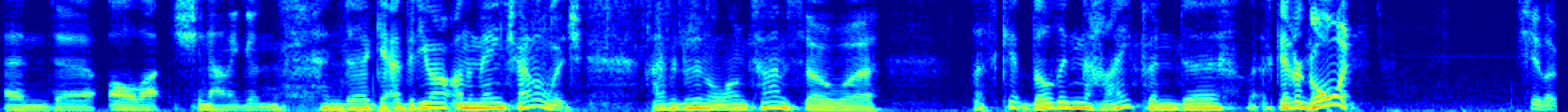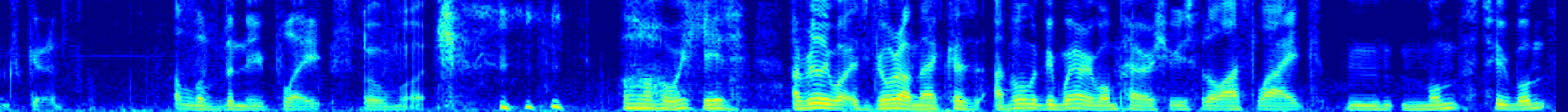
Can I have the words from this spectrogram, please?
and uh, all that shenanigans, and uh, get a video out on the main channel, which I haven't done in a long time. So uh, let's get building the hype and uh, let's get her going. She looks good. I love the new plate so much. Oh, wicked. I really wanted to go around there because I've only been wearing one pair of shoes for the last like months, two months,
